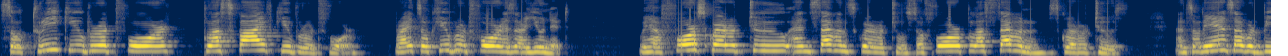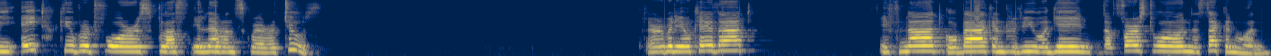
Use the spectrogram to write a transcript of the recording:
So 3 cube root 4 plus 5 cube root 4, right? So cube root 4 is our unit. We have 4 square root 2 and 7 square root 2. So 4 plus 7 square root 2s. And so the answer would be 8 cube root 4s plus 11 square root 2s. Everybody okay with that? If not, go back and review again the first one, the second one.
